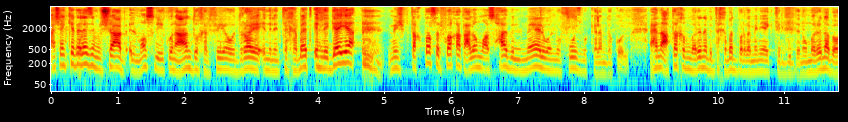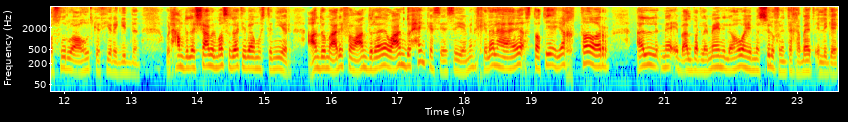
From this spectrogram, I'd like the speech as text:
عشان كده لازم الشعب المصري يكون عنده خلفية ودراية إن الانتخابات اللي جاية مش بتقتصر فقط على هم أصحاب المال والنفوذ والكلام ده كله. إحنا أعتقد مرينا بانتخابات برلمانية كتير جدا ومرينا بعصور وعهود كثيرة جدا. والحمد لله الشعب المصري دلوقتي بقى مستنير عنده معرفة وعنده درايه وعنده حنكة سياسية. من خلالها هيستطيع يختار النائب البرلماني اللي هو هيمثله في الانتخابات اللي جاية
